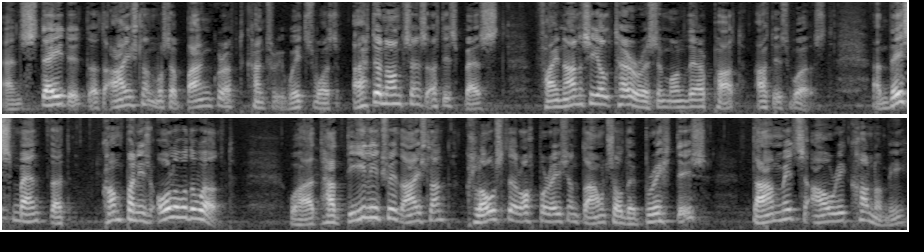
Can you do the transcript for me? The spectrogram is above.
and stated that Iceland was a bankrupt country, which was utter nonsense at its best, financial terrorism on their part at its worst. And this meant that companies all over the world who had had dealings with Iceland closed their operation down, so the British damaged our economy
